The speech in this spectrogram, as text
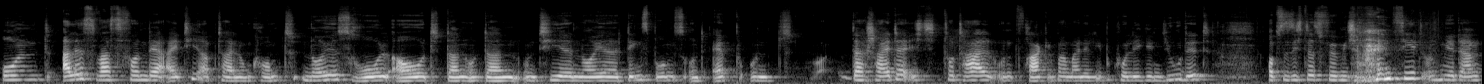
Und alles, was von der IT-Abteilung kommt, neues Rollout, dann und dann und hier neue Dingsbums und App und da scheitere ich total und frage immer meine liebe Kollegin Judith, ob sie sich das für mich reinzieht und mir dann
